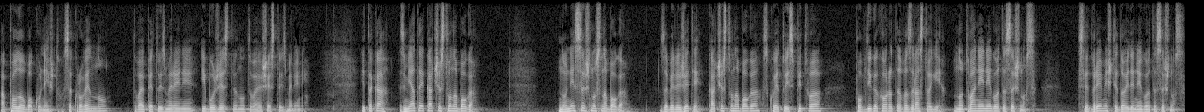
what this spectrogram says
а по-дълбоко нещо, съкровенно, това е пето измерение и божествено, това е шесто измерение. И така, змията е качество на Бога, но не същност на Бога. Забележете, качество на Бога, с което изпитва, повдига хората, възраства ги, но това не е неговата същност. След време ще дойде неговата същност.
